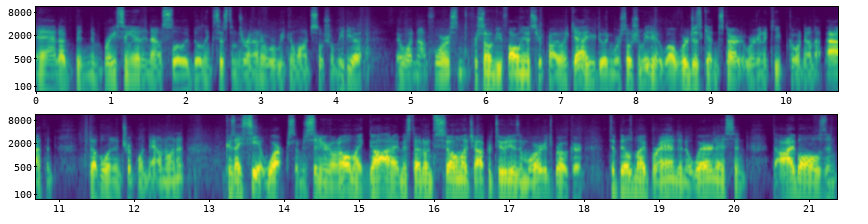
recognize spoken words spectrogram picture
and I've been embracing it and now slowly building systems around it where we can launch social media and whatnot for us. And for some of you following us, you're probably like, yeah, you're doing more social media. Well, we're just getting started. We're going to keep going down that path and doubling and tripling down on it because I see it works. I'm just sitting here going, oh my God, I missed out on so much opportunity as a mortgage broker to build my brand and awareness and the eyeballs and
